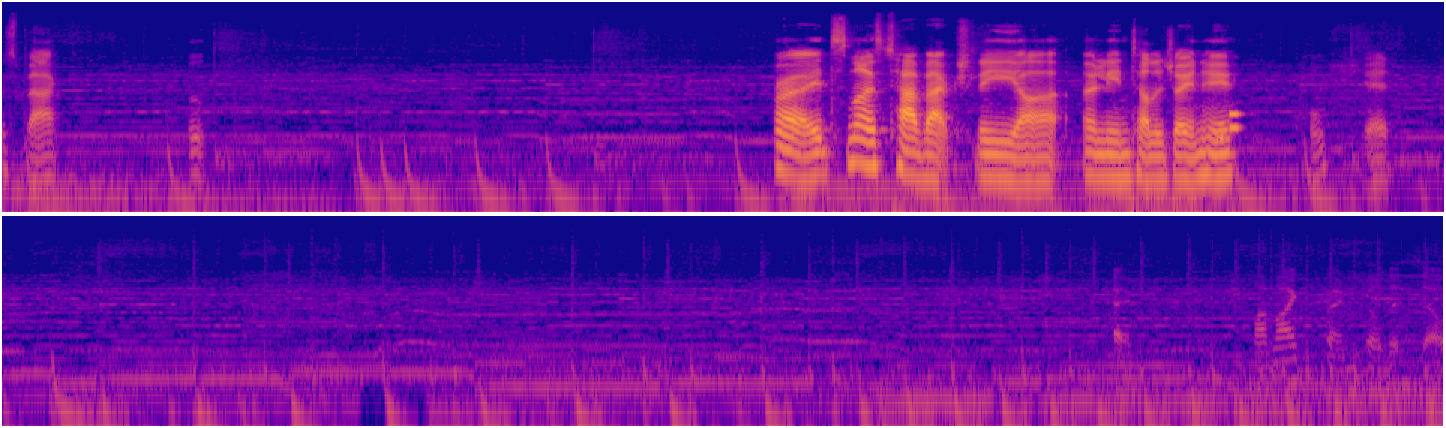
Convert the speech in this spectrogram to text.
It's back. Alright, it's nice to have actually uh, only IntelliJ in here. Oh shit. Okay. My microphone killed itself.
